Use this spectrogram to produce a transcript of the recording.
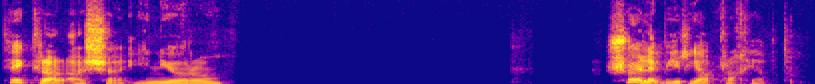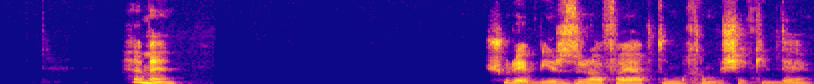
Tekrar aşağı iniyorum. Şöyle bir yaprak yaptım. Hemen şuraya bir zürafa yaptım. Bakın bu şekilde.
